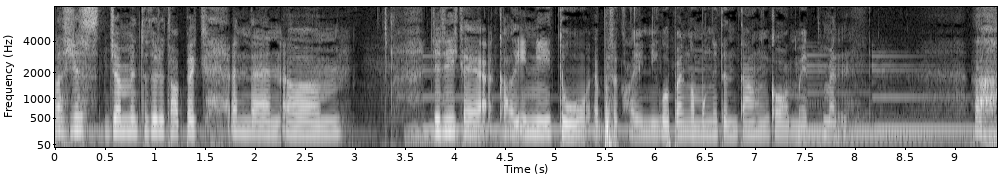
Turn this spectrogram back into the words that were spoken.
let's just jump into the topic and then um, jadi kayak kali ini tuh episode kali ini gue pengen ngomongin tentang komitmen uh,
